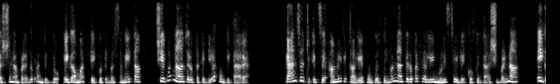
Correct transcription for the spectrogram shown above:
ದರ್ಶನ ಪಡೆದು ಬಂದಿದ್ರು ಈಗ ಮತ್ತೆ ಕುಟುಂಬ ಸಮೇತ ಶಿವಣ್ಣ ತಿರುಪತಿಗೆ ಹೋಗಿದ್ದಾರೆ. ಕ್ಯಾನ್ಸರ್ ಚಿಕಿತ್ಸೆ ಅಮೆರಿಕಾಗೆ ಹೋಗೋದು ಮುನ್ನ ತಿರುಪತಿಯಲ್ಲಿ ನುಡಿಸೇವೆ ಕೊಟ್ಟಿದ್ದ ಶಿವಣ್ಣ. ಈಗ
